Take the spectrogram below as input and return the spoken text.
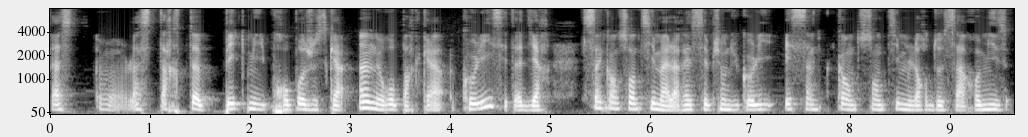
la, euh, la start-up PicMe propose jusqu'à 1 euro par cas colis, c'est-à-dire 50 centimes à la réception du colis et 50 centimes lors de sa remise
